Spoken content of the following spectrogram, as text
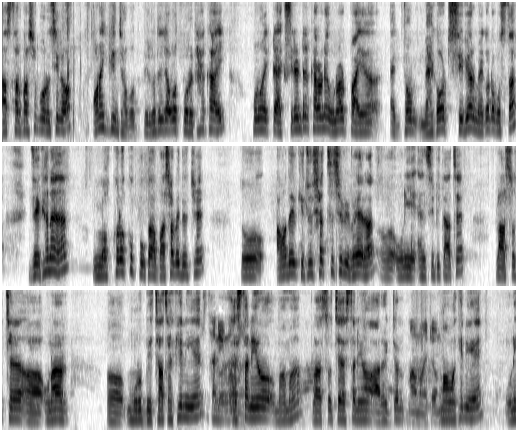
রাস্তার পাশে পড়েছিল অনেক দিন যাবত দীর্ঘদিন যাবত পড়ে থাকায় কোনো একটা অ্যাক্সিডেন্টের কারণে ওনার পায়ে একদম ম্যাগট সিভিয়ার ম্যাগট অবস্থা যেখানে লক্ষ লক্ষ পোকা বাসা বেঁধেছে। তো আমাদের কিছু স্বেচ্ছাসেবী ভাইয়েরা উনি এনসিপিতে আছে। প্লাস হচ্ছে ওনার মুরব্বী চাচাকে নিয়ে স্থানীয় মামা। প্লাস হচ্ছে স্থানীয় আরেকজন মামাকে নিয়ে উনি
